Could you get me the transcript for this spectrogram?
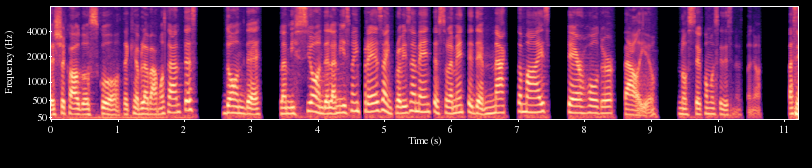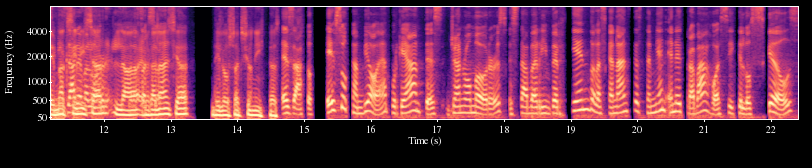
de Chicago School de que hablábamos antes, donde la misión de la misma empresa improvisamente es solamente de maximize shareholder value. No sé cómo se dice en español. de maximizar la, la ganancia de los accionistas. Exacto. Eso cambió, ¿eh? porque antes General Motors estaba reinvirtiendo las ganancias también en el trabajo, así que los skills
